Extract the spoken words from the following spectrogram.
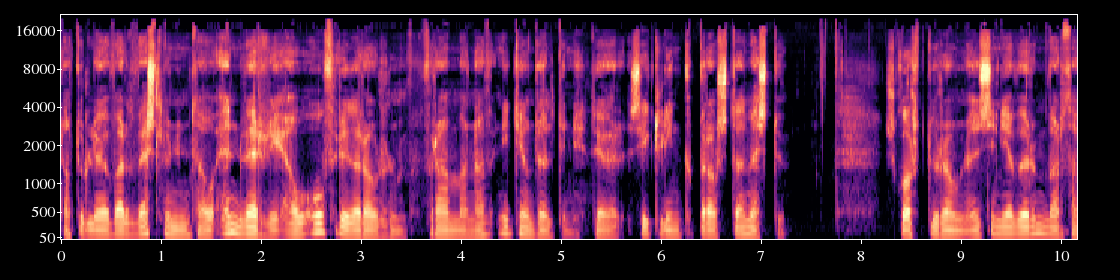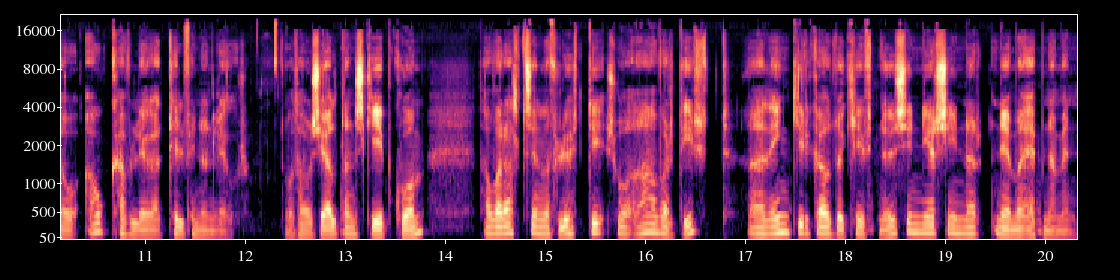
Náttúrulega varð veslunin þá ennverri á ófriðarárunum framann af 19. öldinni þegar sigling brástað mestu. Skortur á nöðsinjavörum var þá ákaflega tilfinnanlegur og þá sjaldan skip kom þá var allt sem það flutti svo afar dýrt að engir gátt að kift nöðsinjar sínar nema efnamenn.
